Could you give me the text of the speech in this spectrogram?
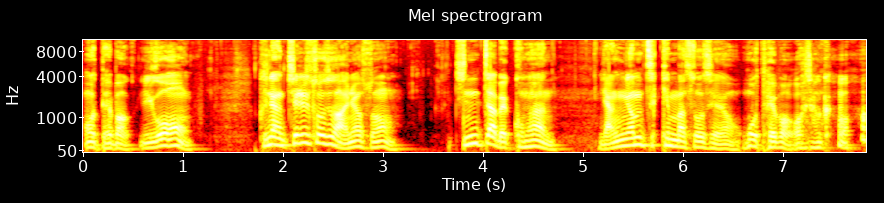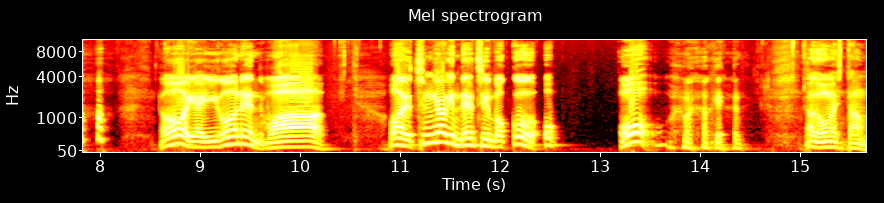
어 대박. 이거 그냥 칠리 소스가 아니었어. 진짜 매콤한 양념치킨 맛 소스예요. 오 대박. 어 잠깐만. 어 야 이거는 와 와, 충격인데? 지금 먹고, 어? 어? 아, 너무 맛있다.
